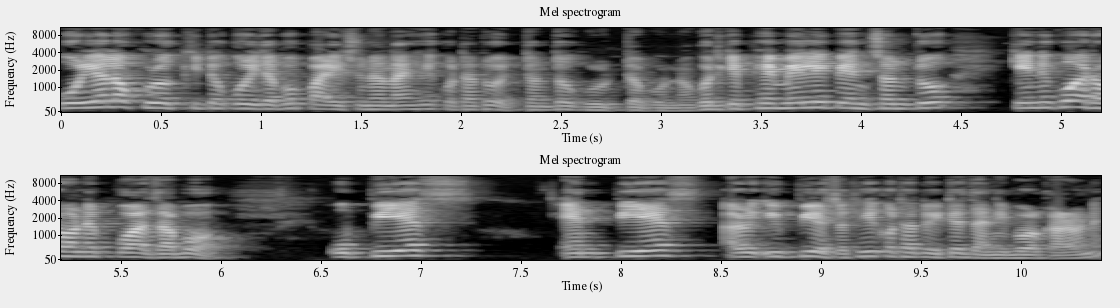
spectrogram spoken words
পৰিয়ালক সুৰক্ষিত কৰি যাব পাৰিছোঁ নে নাই? সেই কথাটো অত্যন্ত গুৰুত্বপূৰ্ণ। গতিকে ফেমিলি পেঞ্চনটো কেনেকুৱা ধৰণে পোৱা যাব? O' P S N P S আৰু ইউ পি এছত সেই কথাটো এতিয়া জানিবৰ কাৰণে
